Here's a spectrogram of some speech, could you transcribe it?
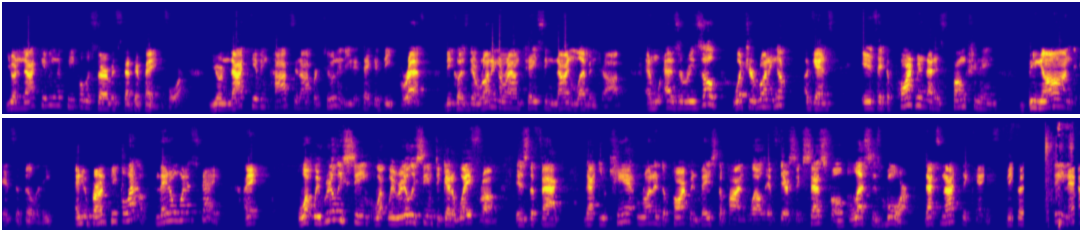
You're not giving the people the service that they're paying for. You're not giving cops an opportunity to take a deep breath because they're running around chasing 9 11 jobs. And as a result, what you're running up against is a department that is functioning beyond its ability, and you burn people out, and they don't want to stay. I mean, what we really seem what we really seem to get away from is the fact that you can't run a department based upon well, if they're successful, less is more. That's not the case because see now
